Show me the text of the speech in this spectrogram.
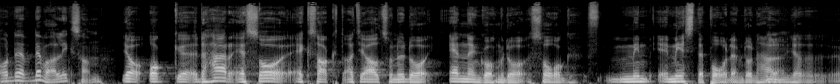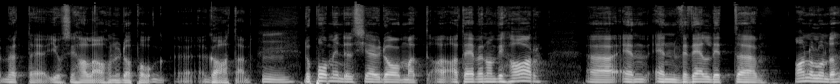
och det, det var liksom... Ja, och eh, det här är så exakt att jag alltså nu då än en gång då såg, mi- miste på dem då den här, Mm. jag mötte Jussi Halla-aho nu då på eh, gatan. Mm. Då påmindes jag ju då om att, att även om vi har en, en väldigt uh, annorlunda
